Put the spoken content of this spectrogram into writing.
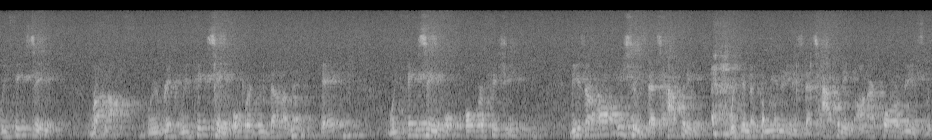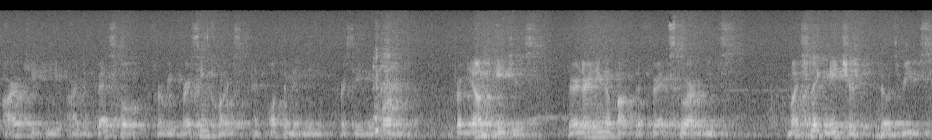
we're facing runoff. We're, we're facing overdevelopment, okay? We're facing overfishing. These are all issues that's happening within the communities, that's happening on our coral reefs. Our keiki are the best hope for reversing course and ultimately for saving coral. From young ages, they're learning about the threats to our reefs. Much like nature builds reefs,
